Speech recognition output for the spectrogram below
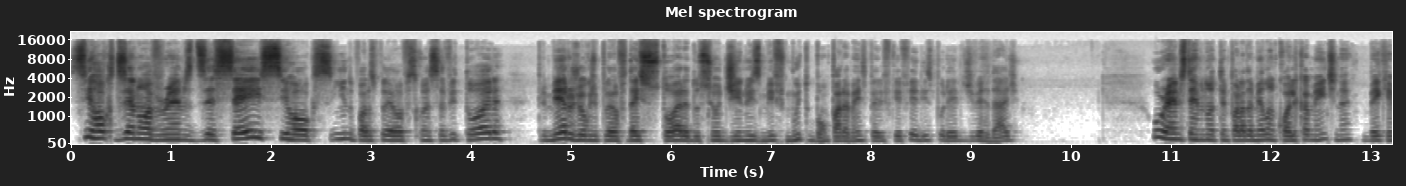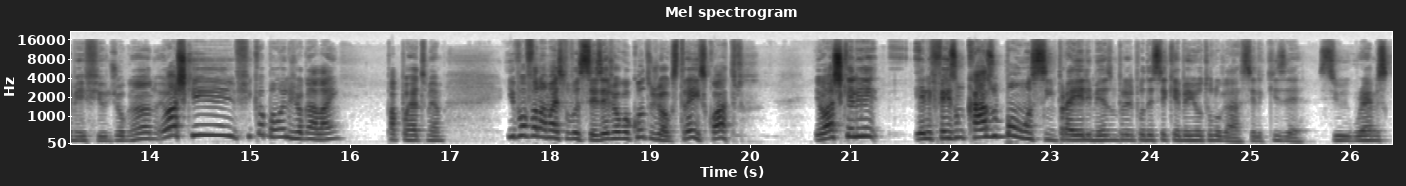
Seahawks 19, Rams 16. Seahawks indo para os playoffs com essa vitória. Primeiro jogo de playoff da história do senhor Dino Smith. Muito bom, parabéns para ele. Fiquei feliz por ele, de verdade. O Rams terminou a temporada melancolicamente, né? Baker Mayfield jogando. Eu acho que fica bom ele jogar lá, hein? Papo reto mesmo. E vou falar mais pra vocês. Ele jogou quantos jogos? Três? Quatro? Eu acho que ele, ele fez um caso bom, assim, para ele mesmo, para ele poder ser QB em outro lugar, se ele quiser. Se o Rams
